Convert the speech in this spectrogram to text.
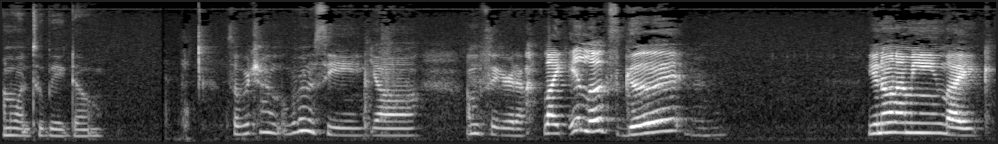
I don't want it too big though. So we're trying. We're gonna see, y'all. I'm gonna figure it out. Like it looks good. Mm-hmm. You know what I mean? Like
